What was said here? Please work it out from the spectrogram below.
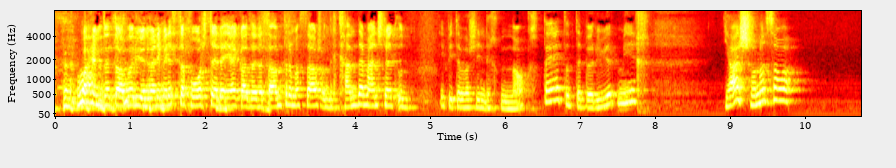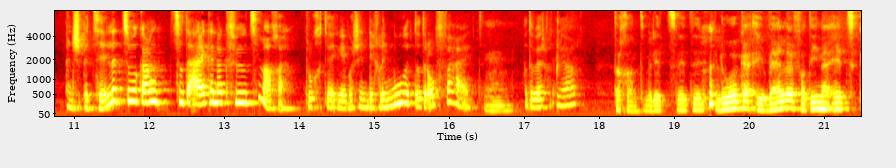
die einem da berühren? Wenn ich mir jetzt da vorstelle, ich gehe an eine Tantra-Massage und ich kenne den Menschen nicht und ich bin dann wahrscheinlich nackt dort und der berührt mich. Ja, ist schon noch so einen speziellen Zugang zu den eigenen Gefühlen zu machen. Braucht ja irgendwie wahrscheinlich ein bisschen Mut oder Offenheit. Oder wer, ja. Da könnten wir jetzt wieder schauen, in welchen von deinen jetzt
